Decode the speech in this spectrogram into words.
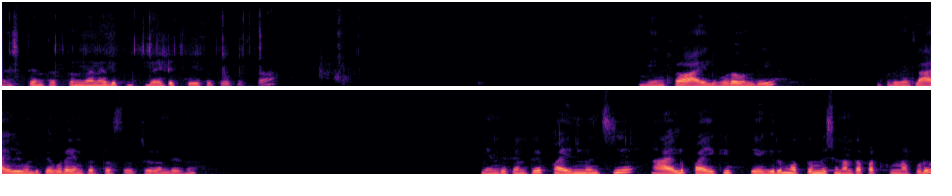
డస్ట్ ఎంత వస్తుంది అనేది బయటకు తీసి చూపిస్తా. దీంట్లో ఆయిల్ కూడా ఉంది. ఇప్పుడు దీంట్లో ఆయిల్ వండితే కూడా ఎంత వస్తుంది చూడండి ఇది. ఎందుకంటే పైన నుంచి ఆయిల్ పైకి ఎగిరి మొత్తం మిషన్ అంతా పట్టుకున్నప్పుడు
